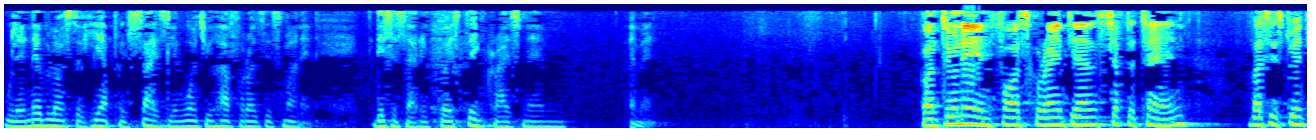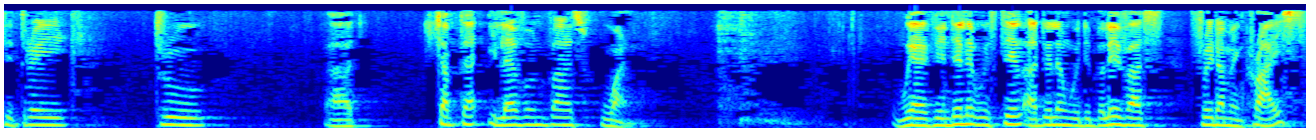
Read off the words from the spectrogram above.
will enable us to hear precisely what you have for us this morning. This is a request in Christ's name. Amen. Continuing in 1 Corinthians chapter 10, verses 23 through uh, chapter 11, verse 1. We have been dealing, we still are dealing with the believers' freedom in Christ.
